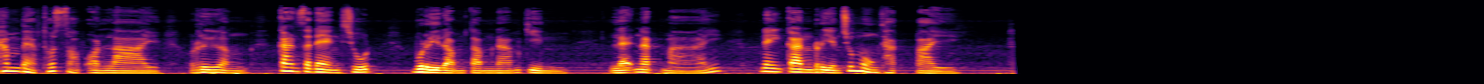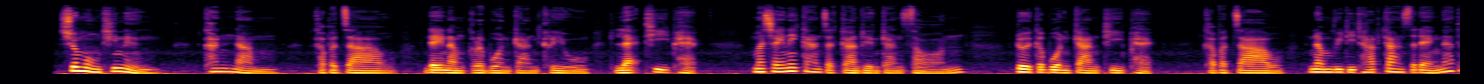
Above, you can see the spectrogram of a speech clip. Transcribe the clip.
ทำแบบทดสอบออนไลน์ เรื่องการแสดงชุด บุรีรัมตำน้ำกิน และนัดหมายในการเรียนชั่วโมงถัดไปชั่วโมงที่หนึ่งขั้นนำข้าพเจ้าได้นำกระบวนการคริวและ t p a c มาใช้ในการจัดการเรียนการสอน โดยกระบวนการ t p a c ข้าพเจ้านำวิดีทัศน์การแสดงนาฏ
